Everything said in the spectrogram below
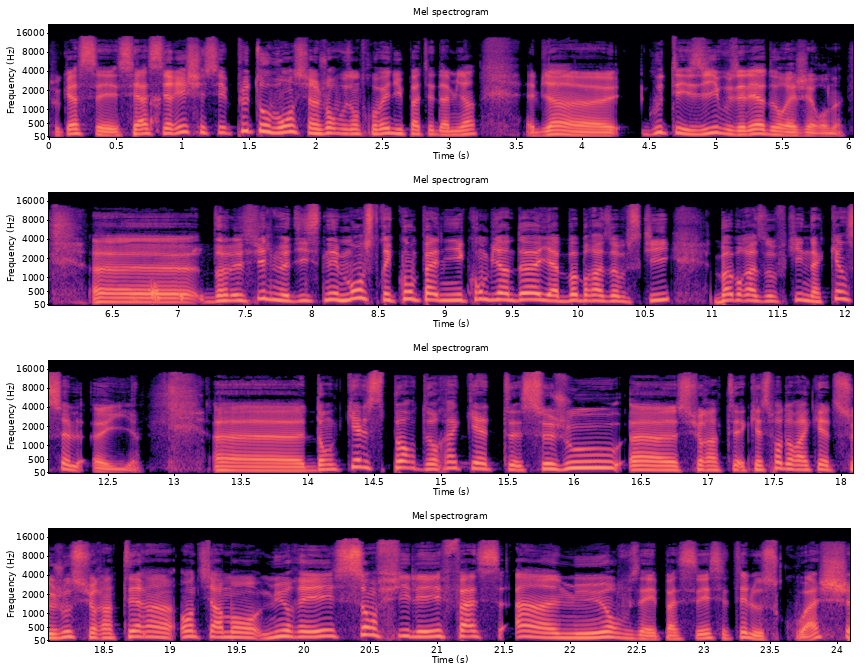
en tout cas, c'est assez riche et c'est plutôt bon. Si un jour vous en trouvez du pâté d'Amiens, eh bien, euh, goûtez-y, vous allez adorer, Jérôme. Euh, dans le film Disney Monstre et compagnie, combien d'œils a Bob Razowski? Bob Razowski n'a qu'un seul œil. Euh, dans quel sport de raquette se joue sur un quel sport de raquette se joue sur un terrain entièrement muré, sans filet, face à un mur? Vous avez passé, c'était le squash.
